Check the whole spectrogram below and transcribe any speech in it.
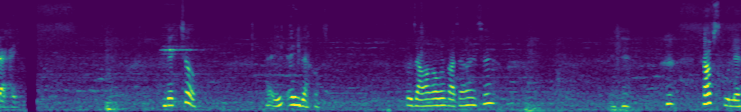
দেখাই। দেখছ? এই এই দেখো। তো জামা কাপড় কাচা হয়েছে। সব স্কুলের।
